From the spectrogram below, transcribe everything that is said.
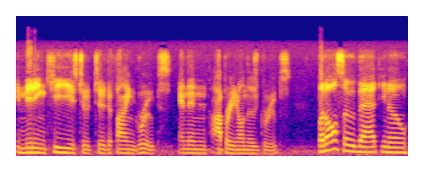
emitting keys to, to define groups, and then operating on those groups. But also that, you know,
